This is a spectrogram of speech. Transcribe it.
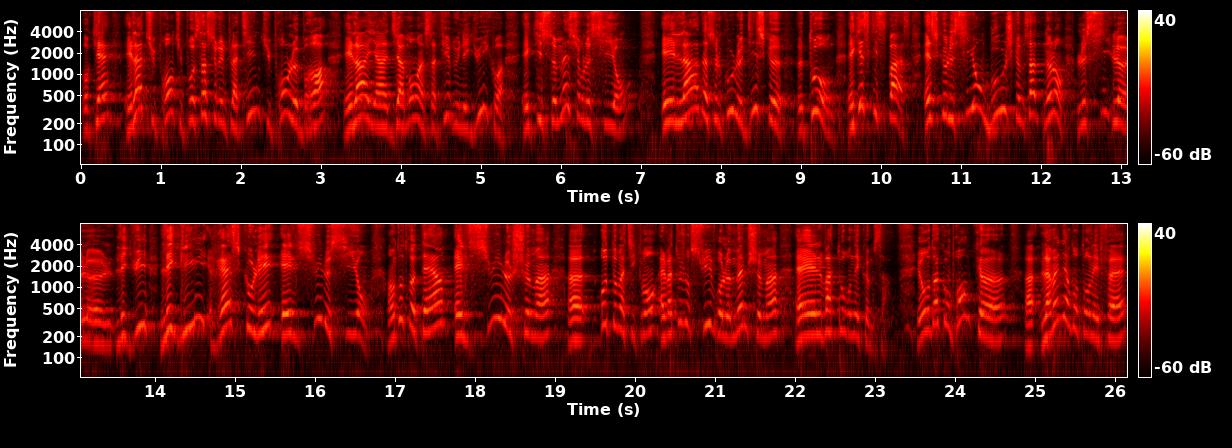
Ok? Et là, tu prends, tu poses ça sur une platine, tu prends le bras, et là, il y a un diamant, un saphir, une aiguille, quoi, et qui se met sur le sillon. Et là, d'un seul coup, le disque euh, tourne. Et qu'est-ce qui se passe? Est-ce que le sillon bouge comme ça? Non, non. L'aiguille, l'aiguille reste collée et elle suit le sillon. En d'autres termes, elle suit le chemin euh, automatiquement. Elle va toujours suivre le même chemin et elle va tourner comme ça. Et on doit comprendre que euh, la manière dont on est fait,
